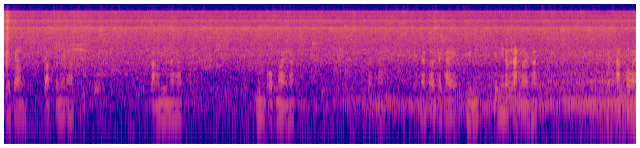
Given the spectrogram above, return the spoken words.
โดยการจับตัวนี้นะครับฝังดินนะครับดินกบหน่อยครับแบบนั้นแล้วก็จะใช้หินที่มีน้ำหนักหน่อยครับกดทับเข้าไว้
